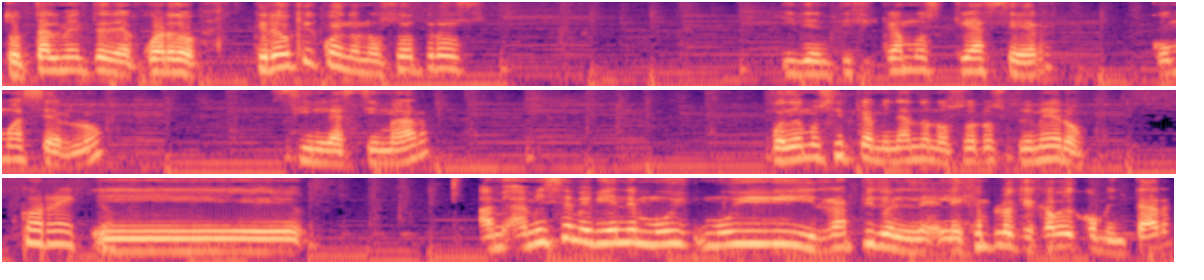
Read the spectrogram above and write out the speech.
Totalmente de acuerdo. Creo que cuando nosotros identificamos qué hacer, cómo hacerlo, sin lastimar, podemos ir caminando nosotros primero. Correcto. Eh, a, mí- a mí se me viene muy, muy rápido el, el ejemplo que acabo de comentar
